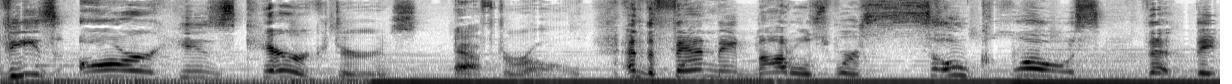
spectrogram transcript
These are his characters, after all, and the fan made models were so close that they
